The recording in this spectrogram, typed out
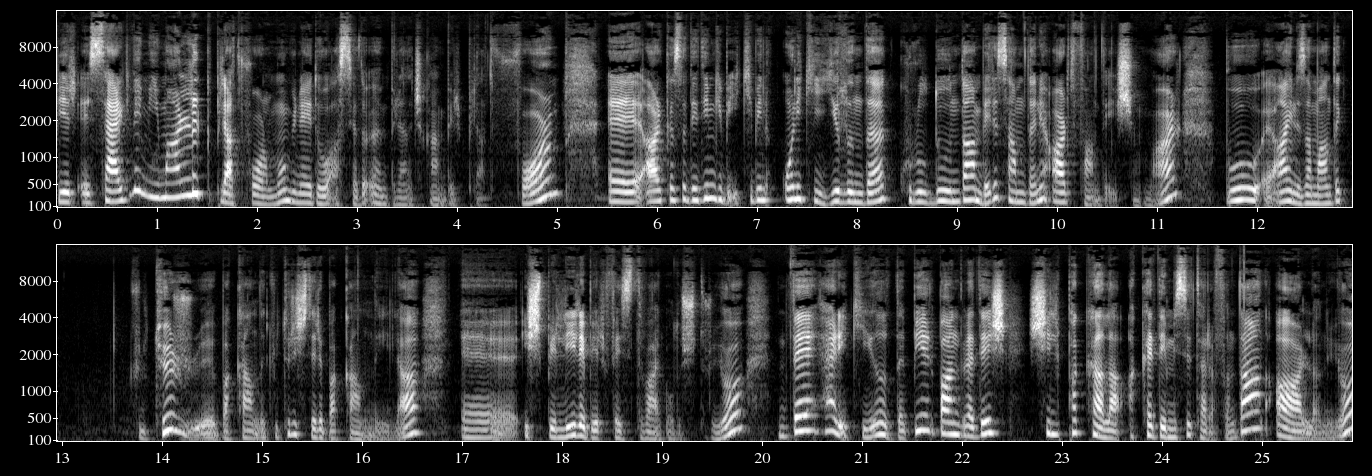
bir e, sergi ve mimarlık platformu Güneydoğu Asya'da ön plana çıkan bir platform. Ee, arkasında dediğim gibi 2012 yılında kurulduğundan beri Samdani Art Foundation var. Bu e, aynı zamanda Kültür e, Bakanlığı, Kültür İşleri Bakanlığı'yla e, işbirliğiyle bir festival oluşturuyor. Ve her iki yılda bir Bangladeş Şilpakala Akademisi tarafından ağırlanıyor.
